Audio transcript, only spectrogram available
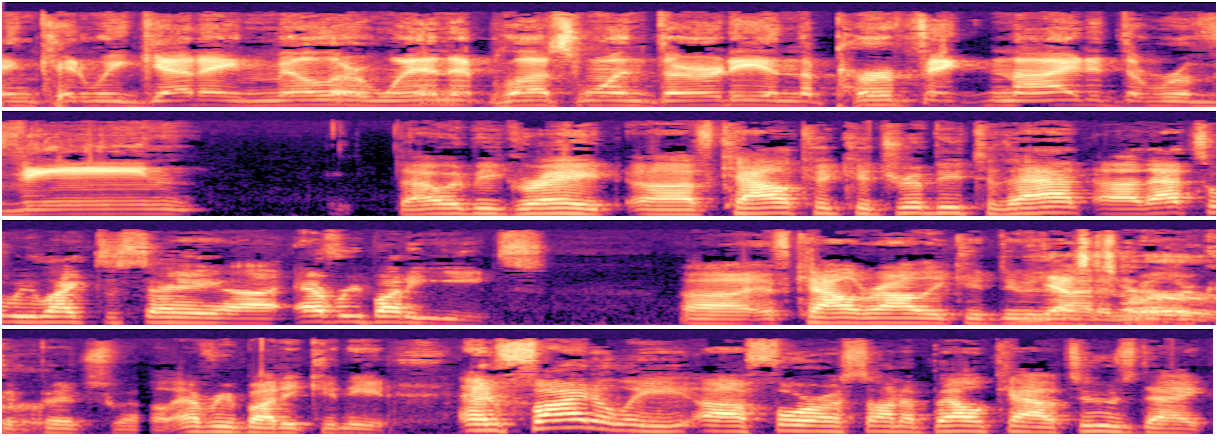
And can we get a Miller win at plus 130 and the perfect night at the Ravine? That would be great. Uh, if Cal could contribute to that, uh, that's what we like to say. Uh, everybody eats. Uh, if Cal Raleigh could do yes, that and sir. Miller could pitch well, everybody can eat. And finally, uh, for us on a Bell Cow Tuesday,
